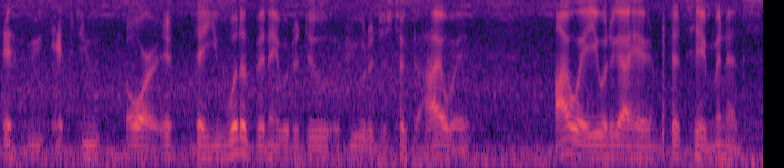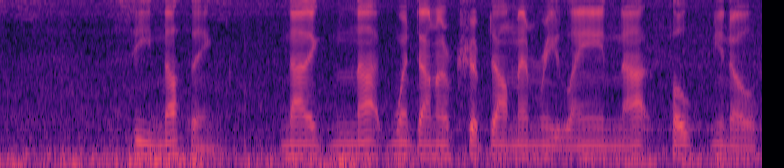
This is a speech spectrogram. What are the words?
if you, if you or if that you would have been able to do if you would have just took the highway. Highway you would have got here in 15 minutes. See nothing. Not not went down a trip down memory lane not folk you know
